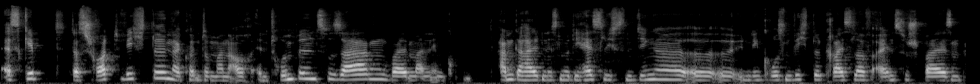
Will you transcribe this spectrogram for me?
Es gibt das Schrottwichteln, da könnte man auch entrümpeln zu sagen, weil man im, angehalten ist, nur die hässlichsten Dinge äh, in den großen Wichtelkreislauf einzuspeisen.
